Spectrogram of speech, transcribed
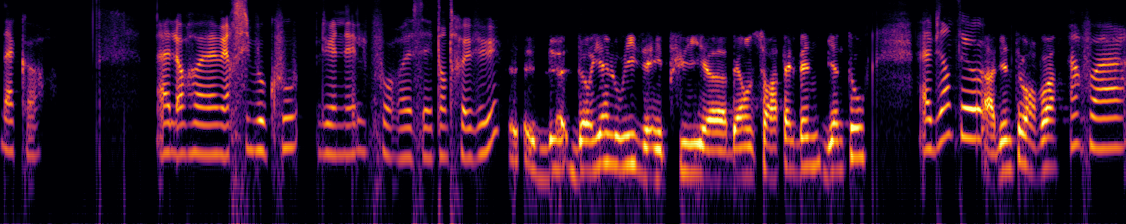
D'accord. Alors, euh, merci beaucoup, Lionel, pour euh, cette entrevue. De, de rien, Louise, et puis euh, ben, on se rappelle ben- bientôt. À bientôt. À bientôt, au revoir. Au revoir.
